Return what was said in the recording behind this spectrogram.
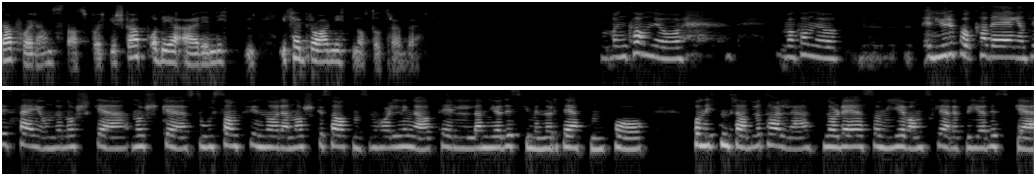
da får han statsborgerskap, og det er i, 19, i februar 1938. Man kan jo, man kan jo lure på hva det egentlig sier om det norske, norske storsamfunnet og den norske statens holdninger til den jødiske minoriteten på, på 1930-tallet, når det er så mye vanskeligere for jødiske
